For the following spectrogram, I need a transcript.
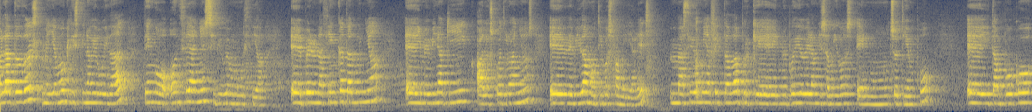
Hola a todos, me llamo Cristina Vigoidal, tengo 11 años y vivo en Murcia, eh, pero nací en Cataluña eh, y me vine aquí a los 4 años eh, debido a motivos familiares. Me ha sido muy afectada porque no he podido ver a mis amigos en mucho tiempo y tampoco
